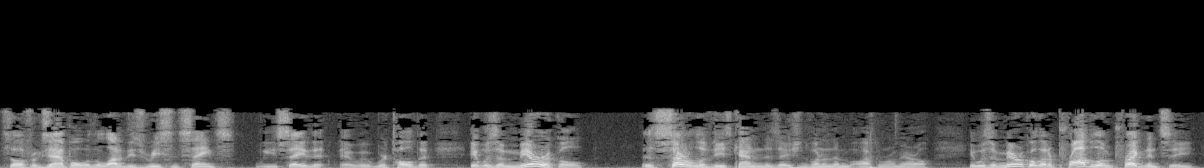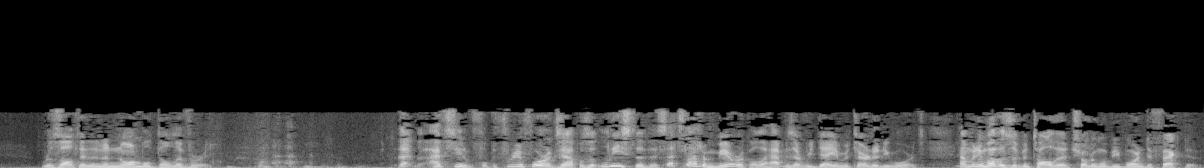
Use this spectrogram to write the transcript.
So, for example, with a lot of these recent saints, we say that uh, we're told that it was a miracle. There's several of these canonizations. One of them, Joaquin Romero, it was a miracle that a problem pregnancy resulted in a normal delivery. That, I've seen four, three or four examples at least of this. That's not a miracle. That happens every day in maternity wards. How many mothers have been told that children will be born defective?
